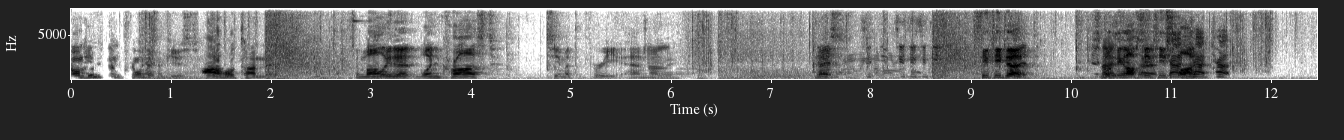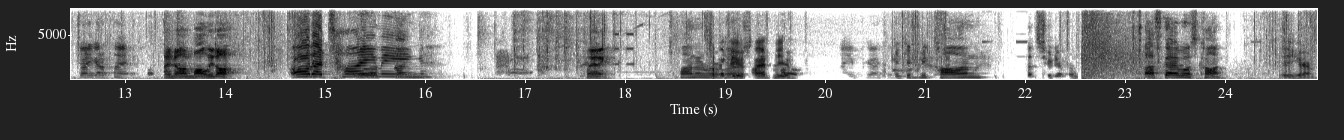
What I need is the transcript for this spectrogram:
don't boost them. Don't I'm confused. I'll hold top mid. They mollied it. One crossed. See him at the free end, maybe. Nice. CT, CT, CT. CT dead. Smoking off Cat, CT cat, spawn. cat, cat. John, you gotta plant. I know. I'm mollied off. Oh, that timing. timing! Planning. Con and Plan for you, reverse. plan for you. default. I forgot to- It could be con. That's two different. Last guy was con. Yeah, you hear him.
